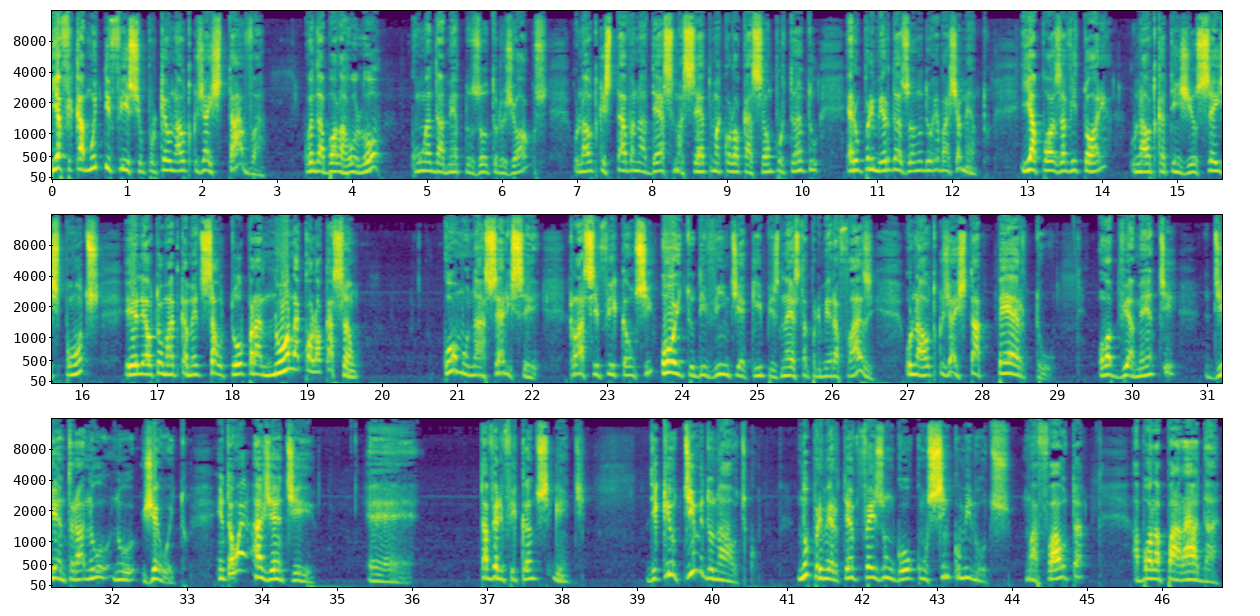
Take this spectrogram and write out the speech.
ia ficar muito difícil, porque o Náutico já estava, quando a bola rolou, com o andamento dos outros jogos, o Náutico estava na 17 colocação, portanto, era o primeiro da zona do rebaixamento. E após a vitória, o Náutico atingiu seis pontos, ele automaticamente saltou para a nona colocação. Como na Série C classificam-se oito de 20 equipes nesta primeira fase, o Náutico já está perto obviamente, de entrar no, no G8. Então a gente está é, tá verificando o seguinte: de que o time do Náutico, no primeiro tempo, fez um gol com cinco minutos. Uma falta, a bola parada.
